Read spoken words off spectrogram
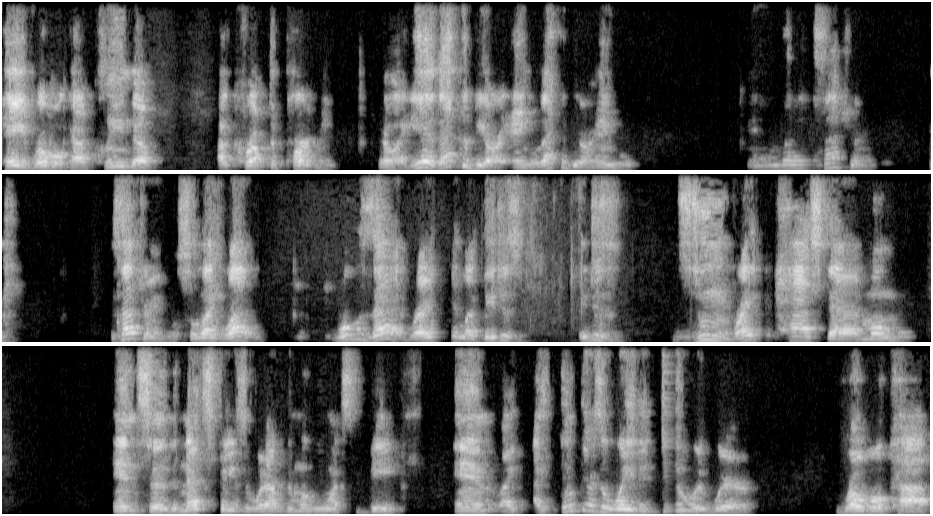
hey, RoboCop cleaned up a corrupt department. They're like, yeah, that could be our angle. That could be our angle. And but it's not your angle. it's not your angle. So like, what? What was that? Right? Like they just they just zoom right past that moment into the next phase of whatever the movie wants to be. And like, I think there's a way to do it where RoboCop,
